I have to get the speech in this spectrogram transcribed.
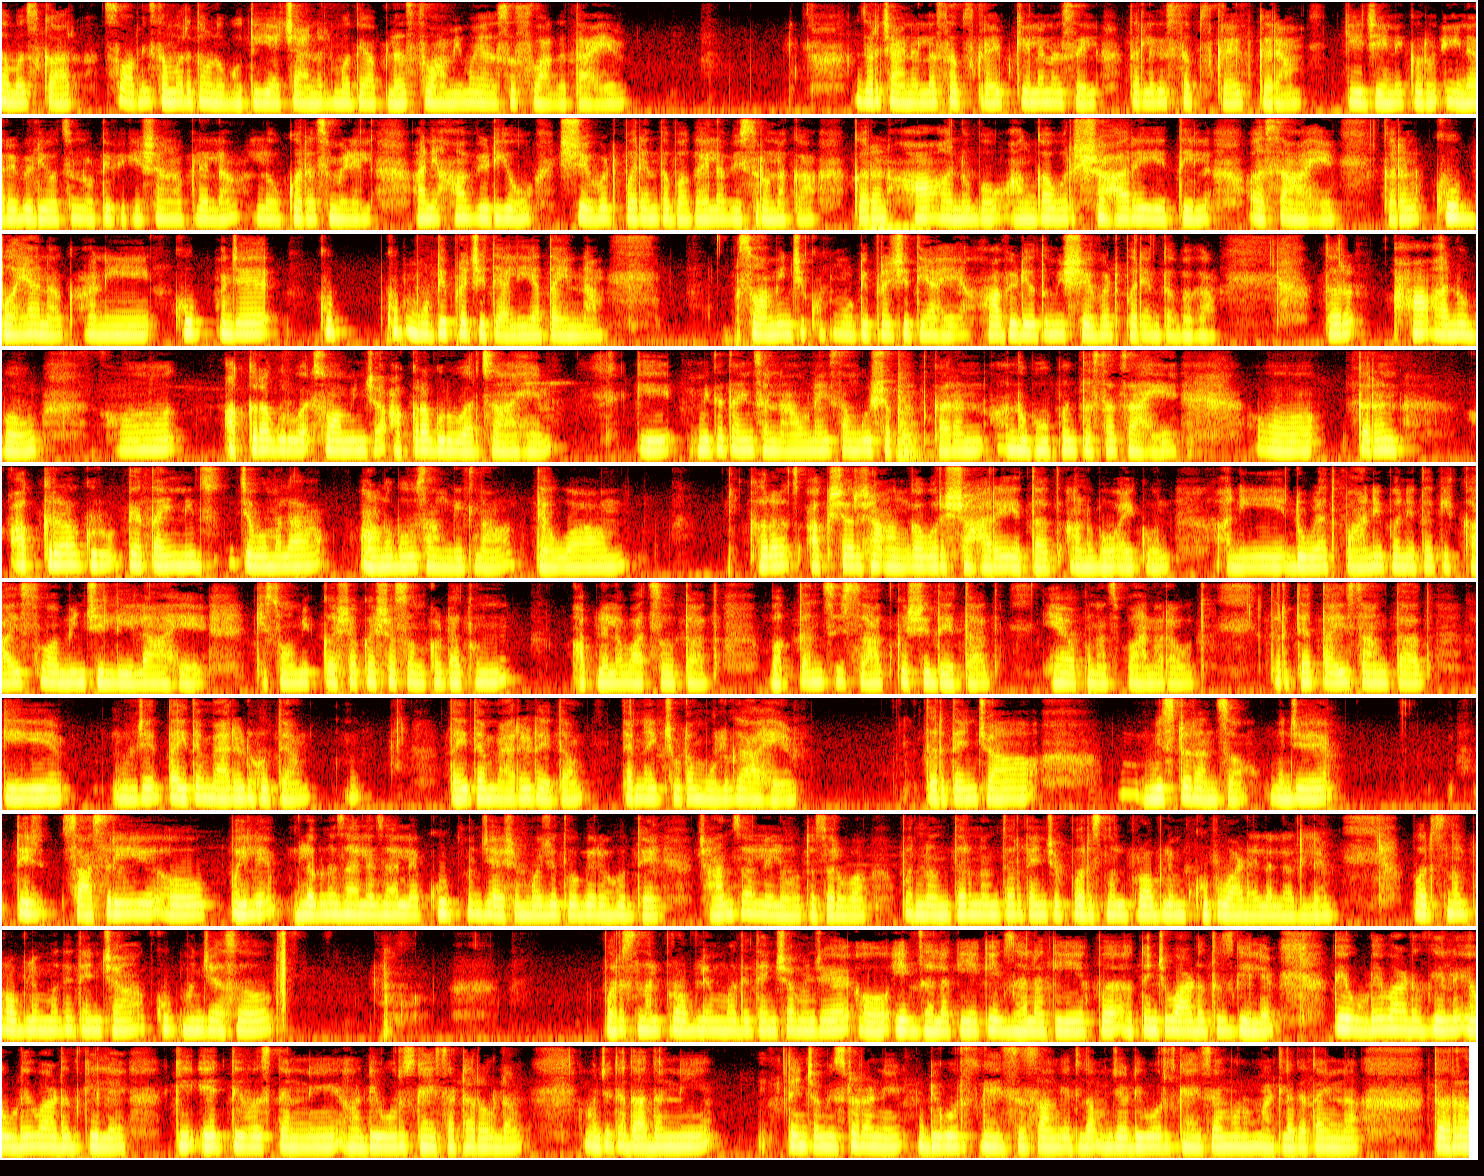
नमस्कार. स्वामी समर्थ अनुभूती या चॅनलमध्ये आपलं स्वामीमय असं स्वागत आहे. जर चॅनलला सबस्क्राईब केलं नसेल तर लगेच सबस्क्राईब करा की जेणेकरून येणाऱ्या व्हिडिओचं नोटिफिकेशन आपल्याला लवकरच मिळेल. आणि हा व्हिडिओ शेवटपर्यंत बघायला विसरू नका कारण हा अनुभव अंगावर शहारे येतील असा आहे. कारण खूप भयानक आणि खूप म्हणजे खूप खूप मोठी प्रचिती आली या ताईंना. स्वामींची खूप मोठी प्रचिती आहे. हा व्हिडिओ तुम्ही शेवटपर्यंत बघा. तर हा अनुभव अकरा गुरुवार स्वामींच्या अकरा गुरुवारचा आहे की मी त्या ताईंचं नाव नाही सांगू शकत कारण अनुभव पण तसाच आहे. कारण अकरा गुरु त्या ताईंनी जेव्हा मला अनुभव सांगितला तेव्हा खरंच अक्षरशः अंगावर शहारे येतात अनुभव ऐकून. आणि डोळ्यात पाणी पण येतं की काय स्वामींची लीला आहे की स्वामी कशा कशा संकटातून आपल्याला वाचवतात भक्तांची साथ कशी देतात हे आपण आज पाहणार आहोत. तर त्या ताई सांगतात की म्हणजे ताई त्या मॅरिड होत्या. ताई त्या मॅरिड येतात त्यांना एक छोटा मुलगा आहे. तर त्यांच्या मिस्टरांचं म्हणजे ते सासरी पहिले लग्न झाल्या झाल्या खूप म्हणजे असे मजेत वगैरे होते. छान चाललेलं होतं सर्व. पण नंतर नंतर त्यांचे पर्सनल प्रॉब्लेम खूप वाढायला लागले. पर्सनल प्रॉब्लेममध्ये त्यांच्या खूप म्हणजे असं पर्सनल प्रॉब्लेममध्ये त्यांच्या म्हणजे एक झाला की एक एक झाला की एक प त्यांचे वाढतच गेले. ते एवढे वाढत गेले एवढे वाढत गेले की एक दिवस त्यांनी डिवोर्स घ्यायचा ठरवला. म्हणजे त्या दादांनी त्यांच्या मिस्टरांनी डिवोर्स घ्यायचं सांगितलं. म्हणजे डिवोर्स घ्यायचा आहे म्हणून म्हटलं त्या ताईंना. तर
